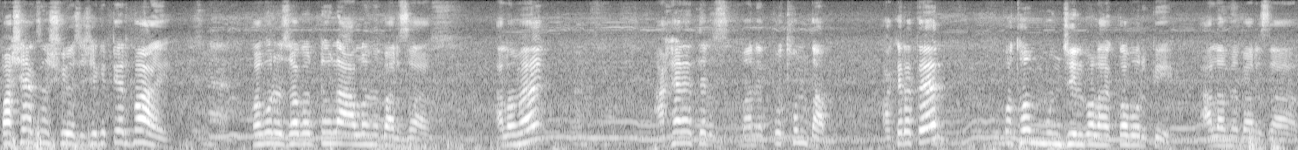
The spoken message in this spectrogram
পাশে একজন শুয়েছে সে কি টের পায়? খবরের জগৎটা হলো আলমে বারজাখ আলমে? আখেরাতের মানে প্রথম দাম। আখেরাতের প্রথম মঞ্জিল বলা হয় কবরকে, আলমে বারজাখ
